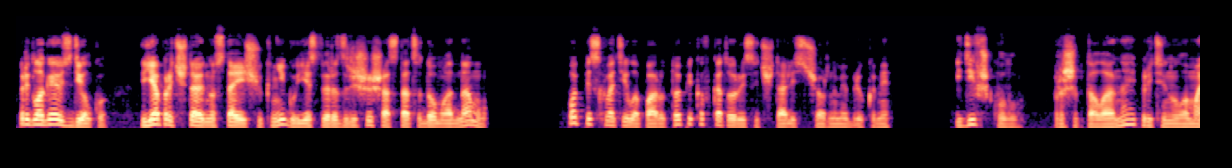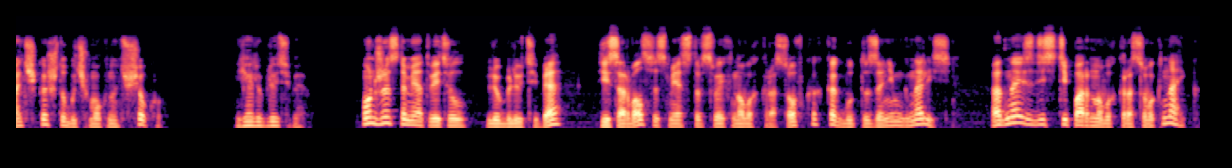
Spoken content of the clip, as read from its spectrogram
«Предлагаю сделку. Я прочитаю настоящую книгу, если разрешишь остаться дома одному». Поппи схватила пару топиков, которые сочетались с черными брюками. «Иди в школу», — прошептала она и притянула мальчика, чтобы чмокнуть в щеку. «Я люблю тебя». Он жестами ответил «люблю тебя» и сорвался с места в своих новых кроссовках, как будто за ним гнались. Одна из десяти пар новых кроссовок Nike.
